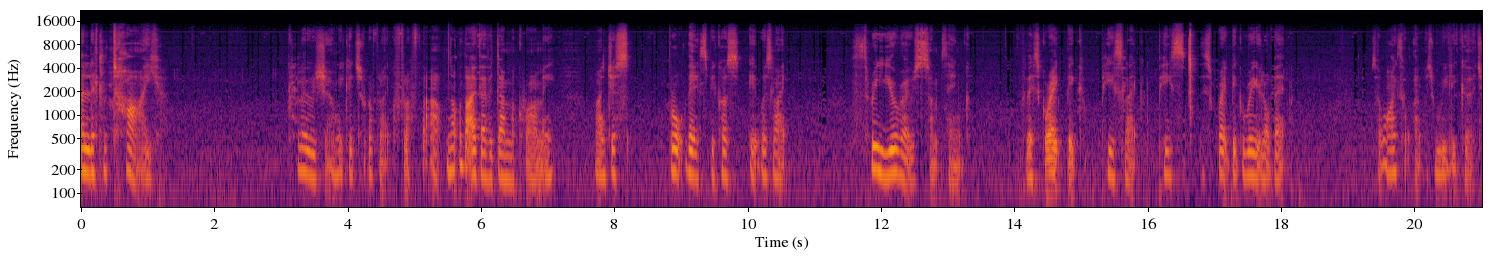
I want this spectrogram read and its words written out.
a little tie. Closure. We could sort of like fluff that up. Not that I've ever done macrame. I just brought this because it was like three euros something for this great big piece like piece this great big reel of it. So I thought that was really good.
